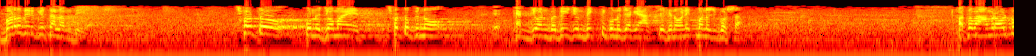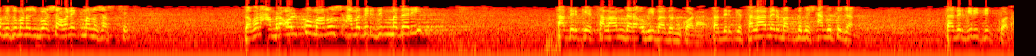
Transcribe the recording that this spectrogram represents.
বড়দেরকে সালাম দেয়। ছোট কোন জমায়েত, ছোট কোন একজন বা দুইজন ব্যক্তি কোন জায়গায় আসছে, এখানে অনেক মানুষ বসা। অথবা আমরা অল্প কিছু মানুষ বসা, অনেক মানুষ আসছে। তখন আমরা অল্প মানুষ, আমাদের জিম্মাদারি তাদেরকে সালাম দ্বারা অভিবাদন করা, তাদেরকে সালামের মাধ্যমে স্বাগত জানা, তাদেরকে রিসিভ করা।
